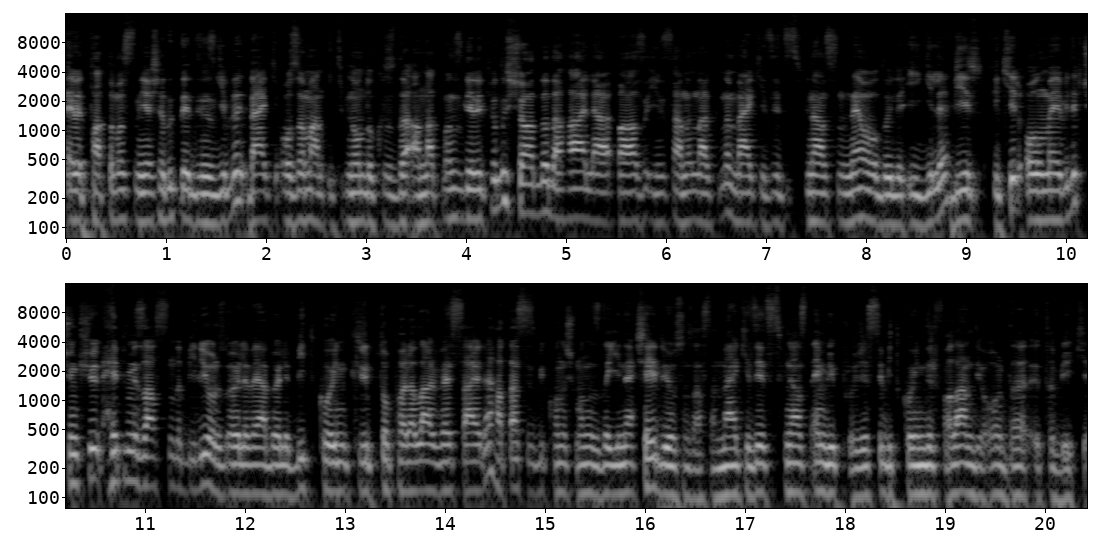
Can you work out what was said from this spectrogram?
Evet patlamasını yaşadık dediğiniz gibi belki o zaman 2019'da anlatmanız gerekiyordu. Şu anda da hala bazı insanların aklında merkeziyetsiz finansın ne olduğuyla ilgili bir fikir olmayabilir. Çünkü hepimiz aslında biliyoruz öyle veya böyle bitcoin, kripto paralar vesaire. Hatta siz bir konuşmanızda yine şey diyorsunuz aslında merkeziyetsiz finansın en büyük projesi bitcoin'dir falan diyor. Orada e, tabii ki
